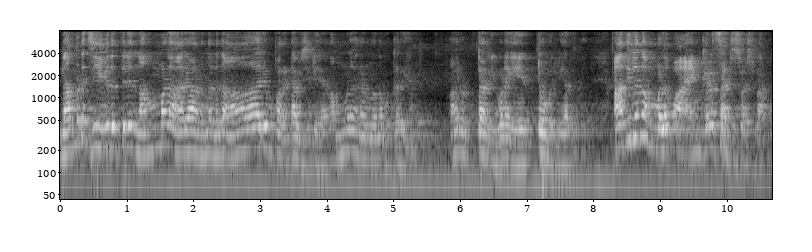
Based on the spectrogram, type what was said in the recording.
നമ്മുടെ ജീവിതത്തിൽ നമ്മൾ ആരാണെന്നുള്ളത് ആരും പറയേണ്ട ആവശ്യമില്ല. നമ്മൾ ആരാണെന്ന് നമുക്കറിയാം. ആ ഒരൊട്ടറിവണ ഏറ്റവും വലിയ അറിവ്. അതിൽ നമ്മൾ ഭയങ്കര സാറ്റിസ്ഫാക്ഷൻ ആണ്.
